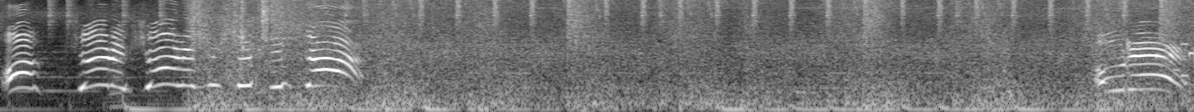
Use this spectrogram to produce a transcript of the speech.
Oh, shoot it, shoot it to Shifty Shaft. Over there.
